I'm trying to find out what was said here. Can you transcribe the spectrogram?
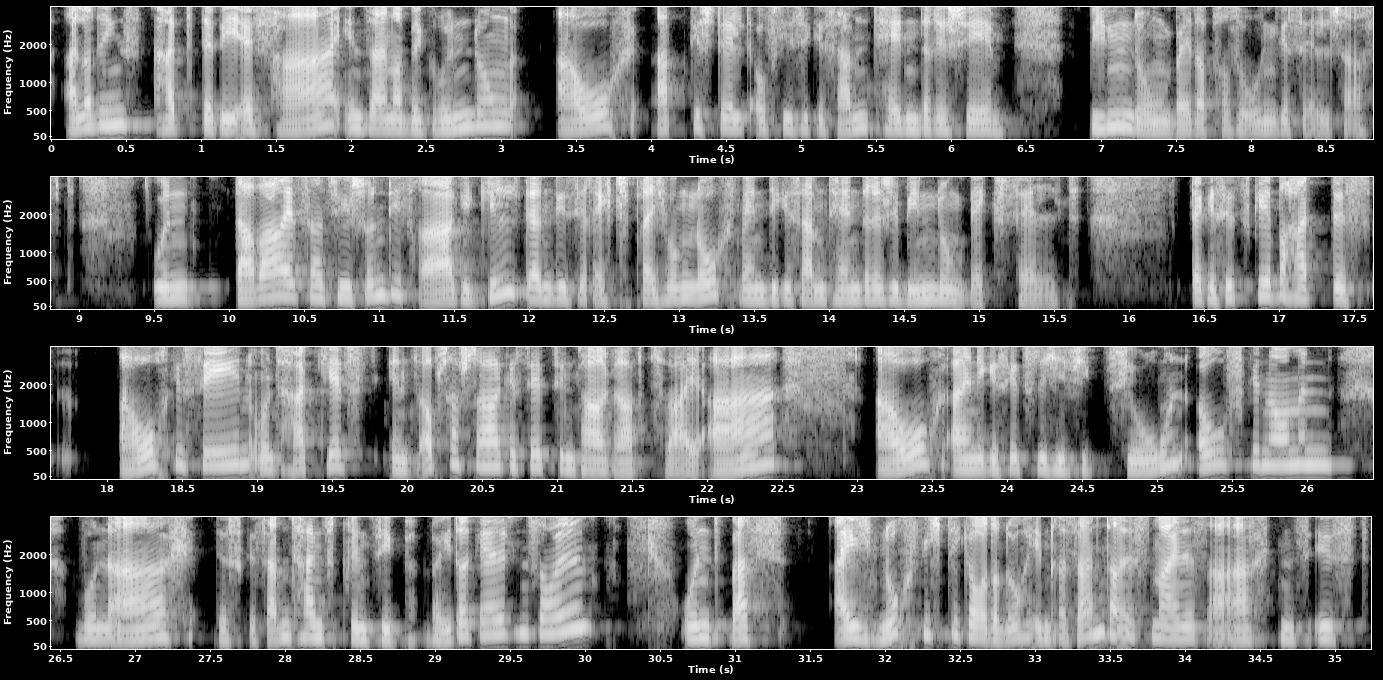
Allerdings hat der BFH in seiner Begründung auch abgestellt auf diese gesamthänderische Bindung bei der Personengesellschaft. Und da war jetzt natürlich schon die Frage, gilt denn diese Rechtsprechung noch, wenn die gesamthänderische Bindung wegfällt? Der Gesetzgeber hat das auch gesehen und hat jetzt ins Erbschaftssteuergesetz in Paragraph 2a auch eine gesetzliche Fiktion aufgenommen, wonach das Gesamthandsprinzip weiter gelten soll. Und was eigentlich noch wichtiger oder noch interessanter ist meines Erachtens, ist,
